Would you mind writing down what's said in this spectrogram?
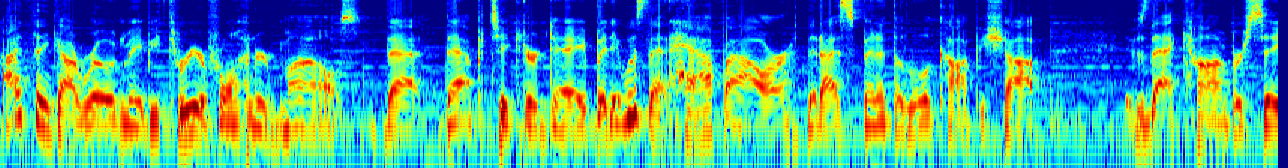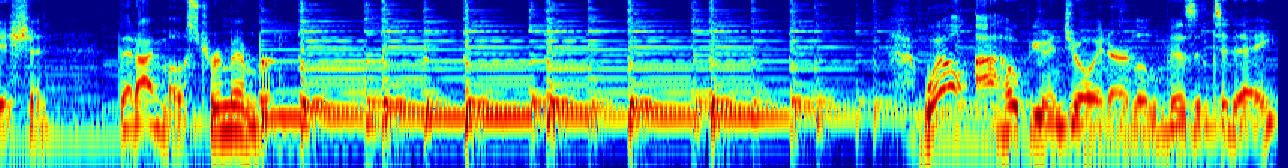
I think I rode maybe three or four hundred miles that that particular day, but it was that half hour that I spent at the little coffee shop. It was that conversation that I most remember. Well, I hope you enjoyed our little visit today.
